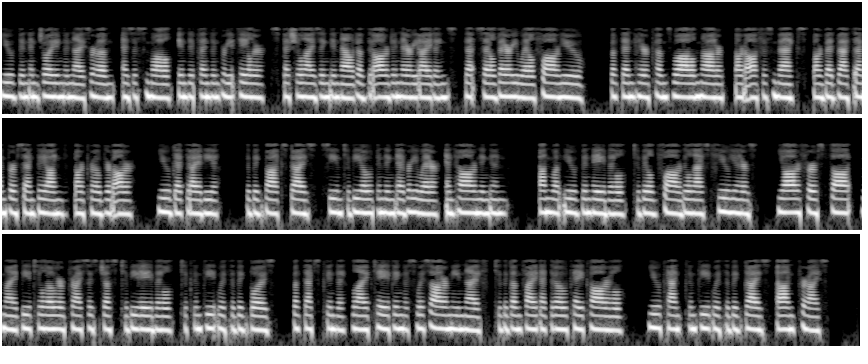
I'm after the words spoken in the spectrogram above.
You've been enjoying a nice run as a small, independent retailer, specializing in out of the ordinary items that sell very well for you. But then here comes Walmart, or Office Max, or Bed Bath & Beyond, or Kroger, or you get the idea. The big box guys seem to be opening everywhere and horning in on what you've been able to build for the last few years. Your first thought might be to lower prices just to be able to compete with the big boys. But that's kinda like taking a Swiss Army knife to the gunfight at the OK Corral. You can't compete with the big guys on price.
